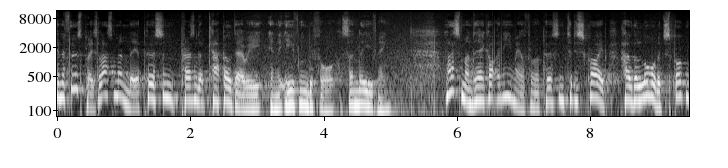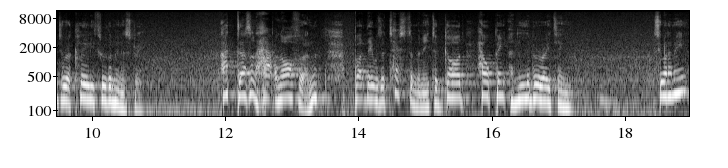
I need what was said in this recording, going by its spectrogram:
In the first place, last Monday, a person present at Capel Dewi in the evening before, Sunday evening, last Monday I got an email from a person to describe how the Lord had spoken to her clearly through the ministry. That doesn't happen often, but there was a testimony to God helping and liberating. See what I mean?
